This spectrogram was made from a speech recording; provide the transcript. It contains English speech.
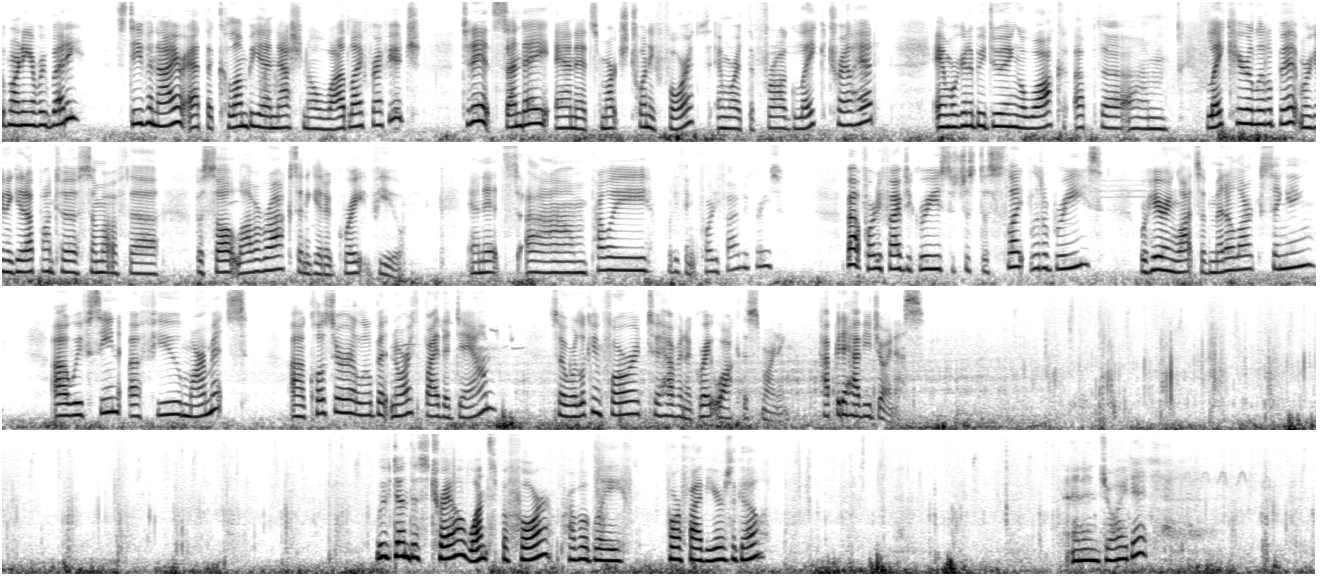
Good morning, everybody. Steve and I are at the Columbia National Wildlife Refuge. Today it's Sunday and it's March 24th and we're at the Frog Lake Trailhead and we're going to be doing a walk up the um, lake here a little bit. And We're going to get up onto some of the basalt lava rocks and get a great view. And it's um, probably, what do you think, 45 degrees? About 45 degrees. It's just a slight little breeze. We're hearing lots of meadowlarks singing. Uh, we've seen a few marmots uh, closer a little bit north by the dam. So we're looking forward to having a great walk this morning. Happy to have you join us. We've done this trail once before, probably four or five years ago, and enjoyed it.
